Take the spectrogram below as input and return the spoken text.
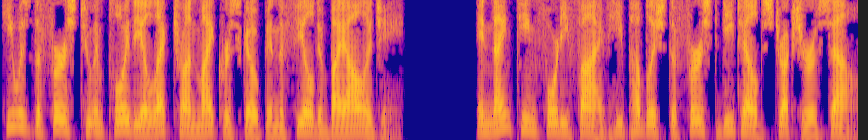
He was the first to employ the electron microscope in the field of biology. In 1945 he published the first detailed structure of cell.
